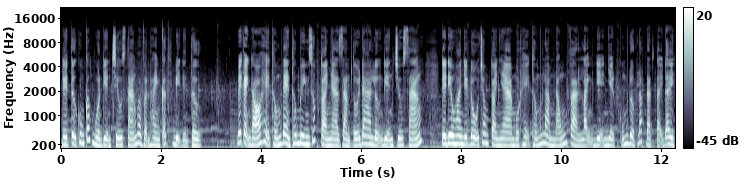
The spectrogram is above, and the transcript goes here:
để tự cung cấp nguồn điện chiếu sáng và vận hành các thiết bị điện tử. Bên cạnh đó, hệ thống đèn thông minh giúp tòa nhà giảm tối đa lượng điện chiếu sáng. Để điều hòa nhiệt độ trong tòa nhà, một hệ thống làm nóng và lạnh địa nhiệt cũng được lắp đặt tại đây.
